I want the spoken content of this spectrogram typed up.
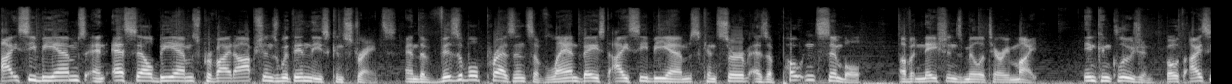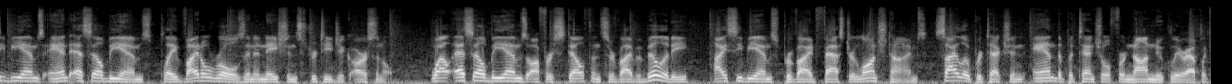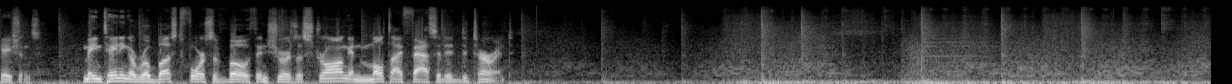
ICBMs and SLBMs provide options within these constraints, and the visible presence of land-based ICBMs can serve as a potent symbol of a nation's military might. In conclusion, both ICBMs and SLBMs play vital roles in a nation's strategic arsenal. While SLBMs offer stealth and survivability, ICBMs provide faster launch times, silo protection, and the potential for non-nuclear applications. Maintaining a robust force of both ensures a strong and multifaceted deterrent.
